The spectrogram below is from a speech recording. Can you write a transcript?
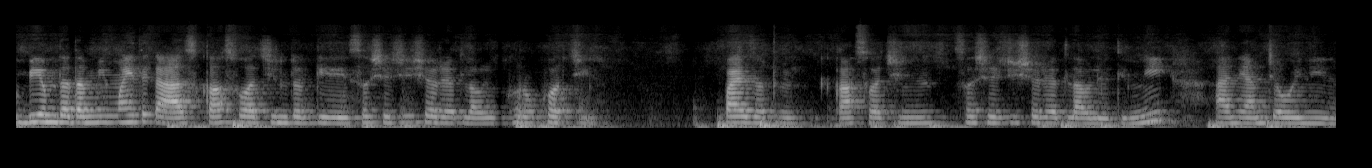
बी एम दादा मी माहिती आहे का आज कासवाची लगे सशाची शर्यत लावली खरोखरची. पाहिजे तुम्ही. कासवाची सशाची शर्यत लावली होती मी आणि आमच्या वहिनीनं.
